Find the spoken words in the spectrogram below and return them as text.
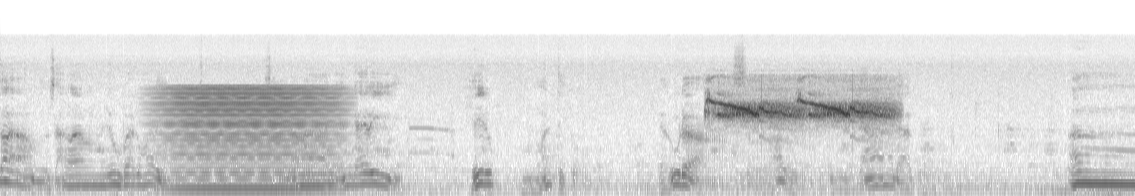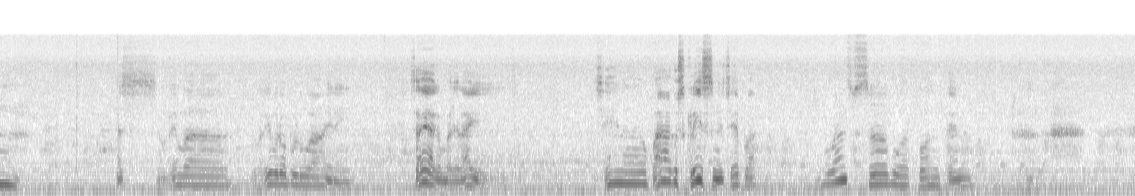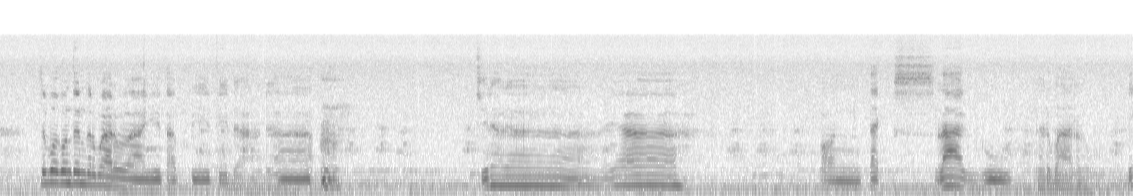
Salam, salam jumpa kembali. Salam NKRI Hidup matiku. Garuda selalu di dadaku ah, November 2022 ini Saya kembali lagi. Channel Bagus Chris ngeceplak buat sebuah konten. Sebuah konten terbaru lagi tapi tidak ada. Tidak ada. Ya. Konteks lagu terbaru. Di,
